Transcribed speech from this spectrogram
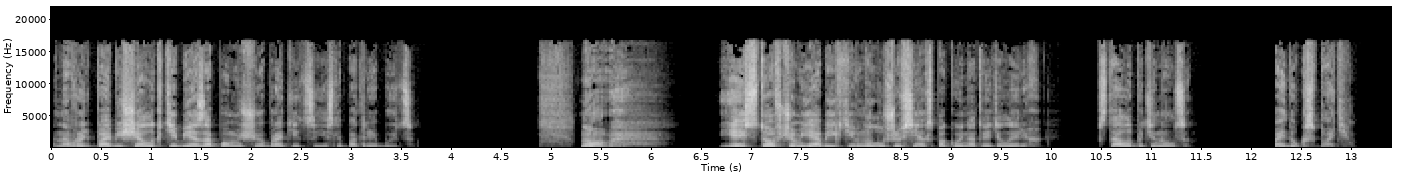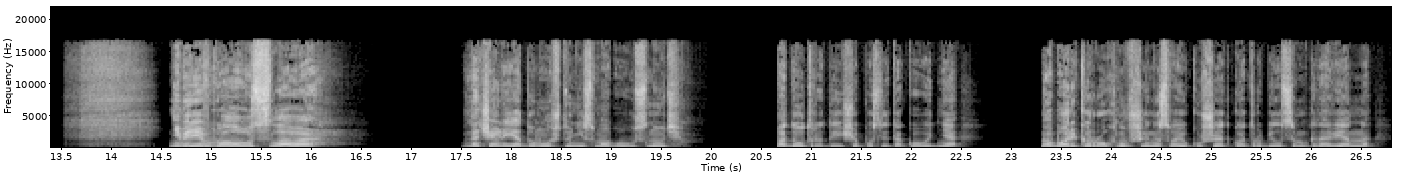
Она вроде пообещала к тебе за помощью обратиться, если потребуется. Ну, есть то, в чем я объективно лучше всех, спокойно ответил Эрих. Встал и потянулся. Пойду-ка спать. Не бери в голову, Слава. Вначале я думал, что не смогу уснуть. Под утро, да еще после такого дня. Но Борька, рухнувший на свою кушетку, отрубился мгновенно —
